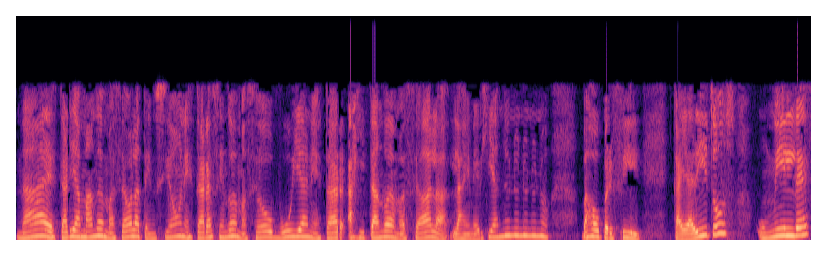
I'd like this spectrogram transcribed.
Nada de estar llamando demasiado la atención, ni estar haciendo demasiado bulla, ni estar agitando demasiado las energías. No, no, no, no, no. Bajo perfil. Calladitos, humildes,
